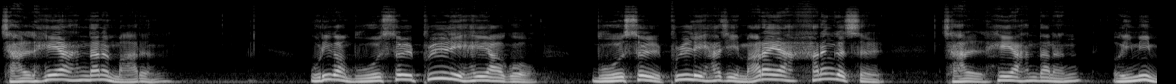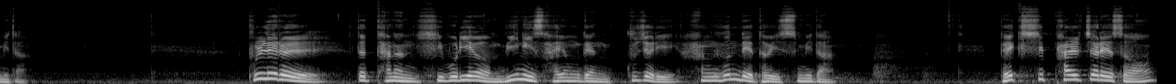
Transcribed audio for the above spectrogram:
잘 해야 한다는 말은 우리가 무엇을 분리해야 하고 무엇을 분리하지 말아야 하는 것을 잘 해야 한다는 의미입니다. 분리를 뜻하는 히브리어 민이 사용된 구절이 한 군데 더 있습니다. 118절에서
